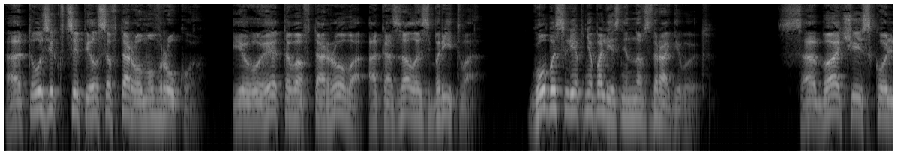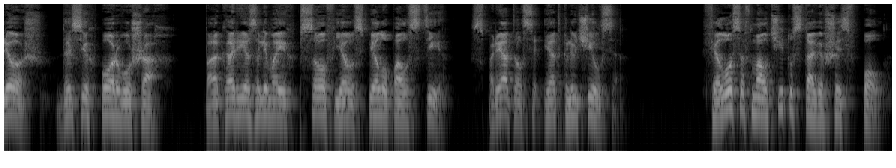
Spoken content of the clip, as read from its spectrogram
А Тузик вцепился второму в руку. И у этого второго оказалась бритва. Губы слепня болезненно вздрагивают. Собачий скулеж до сих пор в ушах. Пока резали моих псов, я успел уползти, спрятался и отключился. Философ молчит, уставившись в пол.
